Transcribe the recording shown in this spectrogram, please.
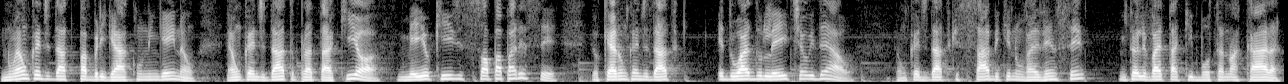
Não é um candidato para brigar com ninguém, não. É um candidato para estar tá aqui, ó, meio que só para aparecer. Eu quero um candidato. Eduardo Leite é o ideal. É um candidato que sabe que não vai vencer, então ele vai estar tá aqui botando a cara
